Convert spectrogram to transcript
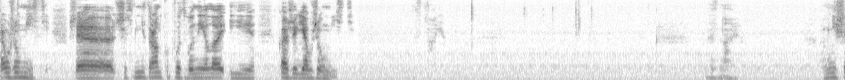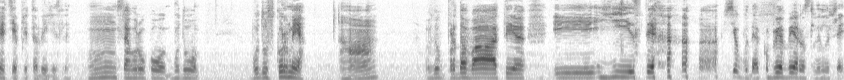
Сестра вже в місті. Ще щось мені зранку подзвонила і каже, я вже в місті. Не знаю. Не знаю. Мені ще цепліта вилізли. М, Цього року буду, буду з корми. Ага. Буду продавати і їсти. Все буде, коби виросли лише.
